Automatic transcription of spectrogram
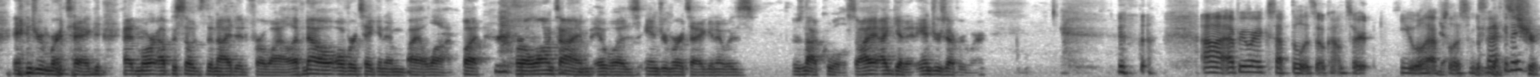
Andrew Mertag had more episodes than I did for a while. I've now overtaken him by a lot, but for a long time, it was Andrew Mertag, and it was it was not cool. So I, I get it. Andrew's everywhere. uh, everywhere except the Lizzo concert. You will have yeah, to listen to Pack a Day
